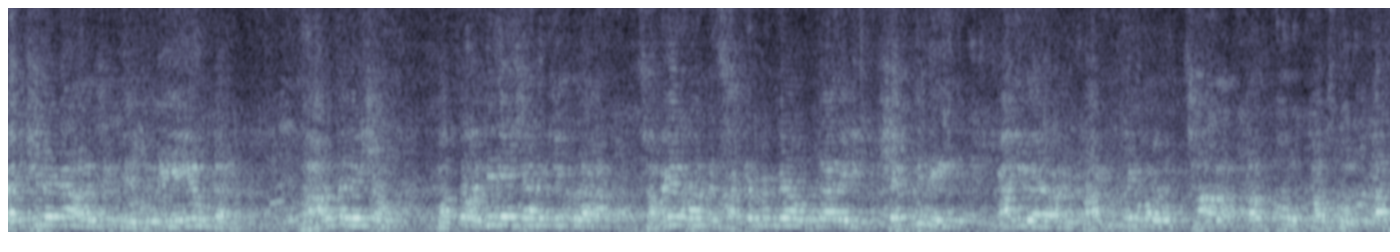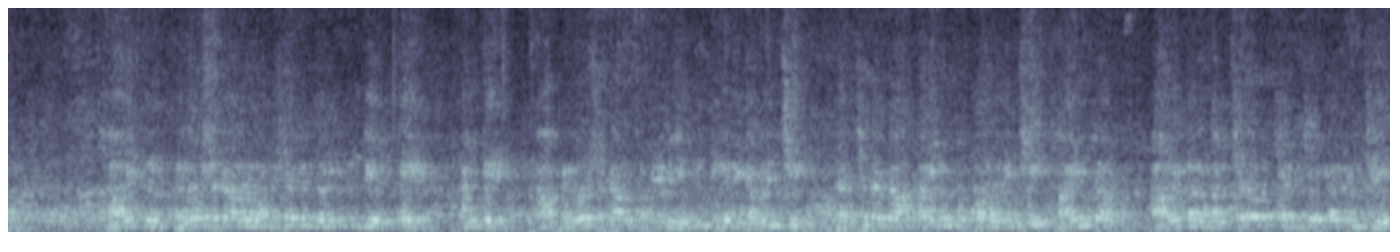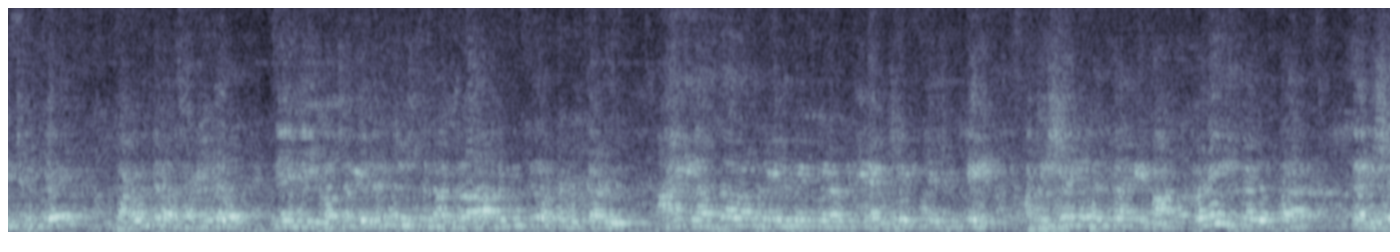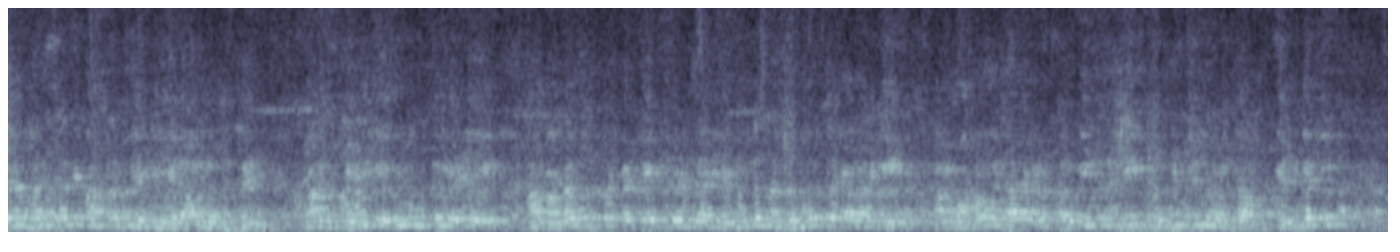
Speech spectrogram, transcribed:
ఖచ్చితంగా ఆలస్యం చేస్తూనే ఉంటారు. భారతదేశం మొత్తం అన్ని దేశాలకి కూడా సమయ భావన సక్రమంగా ఉండాలని శక్తిని కానీ వేరే మనం పాటించకపోవడం చాలా తప్పు తప్పు తప్పు. గాయత్రి ప్రదోషకాలలో అభిషేకం జరుగుతుంది అంటే అంటే ఆ ప్రదోషకాల సమయం ఎన్నింటిని గమనించి ఖచ్చితంగా ఐదు ముప్పాల నుంచి సాయంత్రం ఆరున్నర లక్షల వచ్చి అభిషేకాన్ని చేయించుకుంటే భగవంతుడు సమయంలో నేను ఈ కోసం ఎదురు చూస్తున్నాను రా అనుకుంటూ అక్కడ ఉంటాడు. ఆయన హస్తావాసనకి వెళ్ళిపోయిన నేను అభిషేకం చేసుకుంటే అభిషేక ఫలితాన్ని మాత్రమే ఇస్తాడు తప్ప దర్శన ఫలితాన్ని మాత్రం నేను ఆలోచిస్తాను. మనం పెళ్ళికి ఎదుర్కొంటూ వెళ్ళి ఆ మంగళసూత్రం కట్టేటువంటి దానికి ముందున్న శుభూర్త కాలానికి మన మహోత్సవాలు తొలగి చూసి చూపించుకుని వస్తాం. ఎందుకని?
